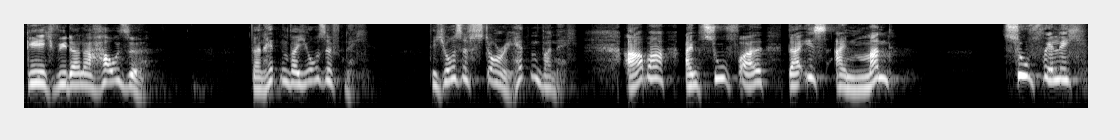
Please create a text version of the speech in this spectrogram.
gehe ich wieder nach Hause. Dann hätten wir Josef nicht. Die Josef-Story hätten wir nicht. Aber ein Zufall, da ist ein Mann zufällig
